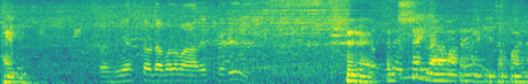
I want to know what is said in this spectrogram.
थँक्यू तर हेच तो डबल मारे तरी। तर अक्षय याला मात्र नक्कीच आपण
